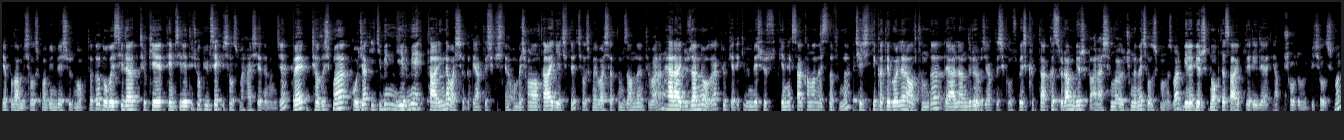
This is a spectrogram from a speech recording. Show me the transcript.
yapılan bir çalışma 1500 noktada. Dolayısıyla Türkiye temsiliyeti çok yüksek bir çalışma her şeyden önce. Ve çalışma Ocak 2020 tarihinde başladı. Yaklaşık işte 15-16 ay geçti çalışmayı başlattığımız andan itibaren. Her ay düzenli olarak Türkiye'deki 1500 geleneksel kanal esnafını çeşitli kategoriler altında değerlendiriyoruz. Yaklaşık 35-40 dakika süren bir araştırma ölçümleme çalışmamız var. Birebir nokta sahipleriyle yapmış olduğumuz bir çalışma.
